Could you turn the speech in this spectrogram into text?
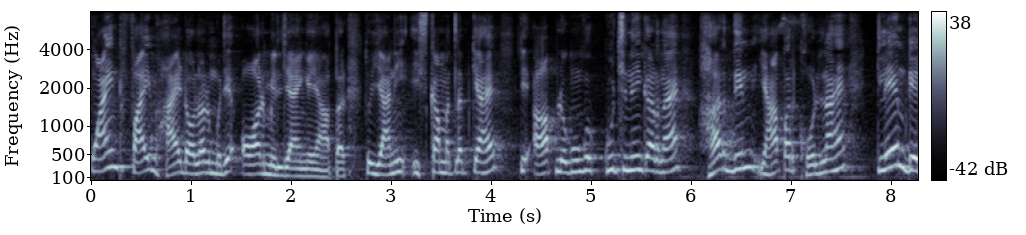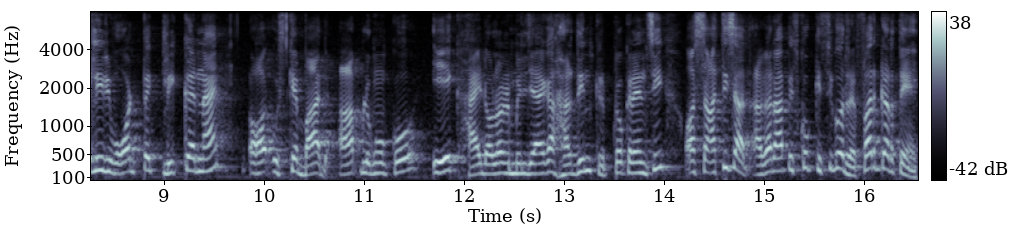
पॉइंट फाइव हाई डॉलर मुझे और मिल जाएँगे यहाँ पर। तो यानी इसका मतलब क्या है कि आप लोगों को कुछ नहीं करना है, हर दिन यहाँ पर खोलना है क्लेम डेली रिवॉर्ड पे क्लिक करना है और उसके बाद आप लोगों को एक हाई डॉलर मिल जाएगा हर दिन क्रिप्टो करेंसी और साथ ही साथ अगर आप इसको किसी को रेफर करते हैं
